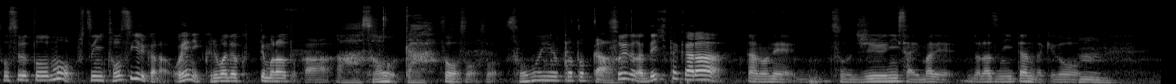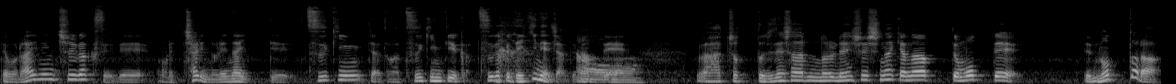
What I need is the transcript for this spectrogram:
そうするともう普通に遠すぎるから親に車で送ってもらうとか。ああそうか。そうそうそう。そういうことか。そういうのができたからあのねその12歳まで乗らずにいたんだけど、うん。でも来年中学生で俺チャリ乗れないって通勤じゃ通勤っていうか通学できねえじゃんってなって あうわーちょっと自転車乗る練習しなきゃなって思ってで乗ったら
